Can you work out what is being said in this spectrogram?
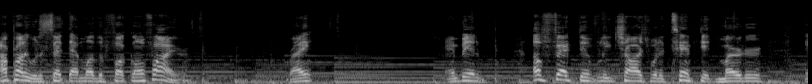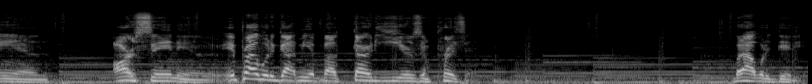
I probably would have set that motherfucker on fire. Right? And been effectively charged with attempted murder and arson, and it probably would have got me about 30 years in prison. But I would have did it.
